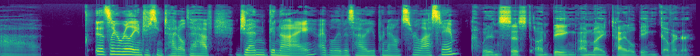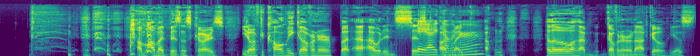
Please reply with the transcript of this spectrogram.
Uh, it's like a really interesting title to have. Jen Gennai, I believe, is how you pronounce her last name. I would insist on being on my title being governor. on, on, my business cards, you don't have to call me governor, but I, I would insist. AI governor. My, on, hello, I'm Governor Ihnatko. Yes,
